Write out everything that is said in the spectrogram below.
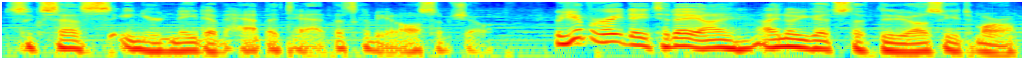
success in your native habitat. That's going to be an awesome show. But you have a great day today. I, I know you got stuff to do. I'll see you tomorrow.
